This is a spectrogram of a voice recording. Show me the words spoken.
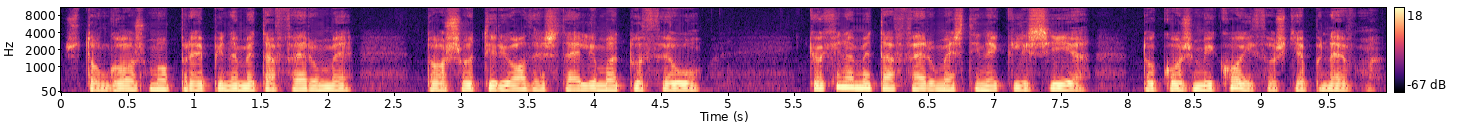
Στον κόσμο πρέπει να μεταφέρουμε το σωτηριώδες θέλημα του Θεού και όχι να μεταφέρουμε στην Εκκλησία το κοσμικό ήθος και πνεύμα.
